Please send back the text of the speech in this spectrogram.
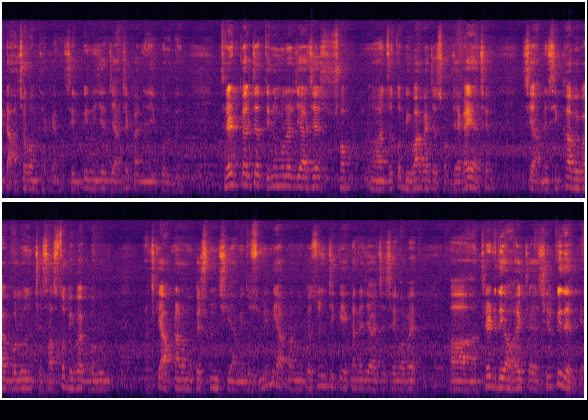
এটা আচরণ থাকে না। শিল্পী নিজের যে আছে, কাজ নিজে করবে। থ্রেড কালচার তৃণমূলের যে আছে, সব যত বিভাগ আছে, সব জায়গায় আছে। সে আপনি শিক্ষা বিভাগ বলুন, সে স্বাস্থ্য বিভাগ বলুন। আজকে আপনার মুখে শুনছি, আমি তো শুনিনি, আপনার মুখে শুনছি কি এখানে যে আছে, সেভাবে থ্রেড দেওয়া হয়েছে শিল্পীদেরকে।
